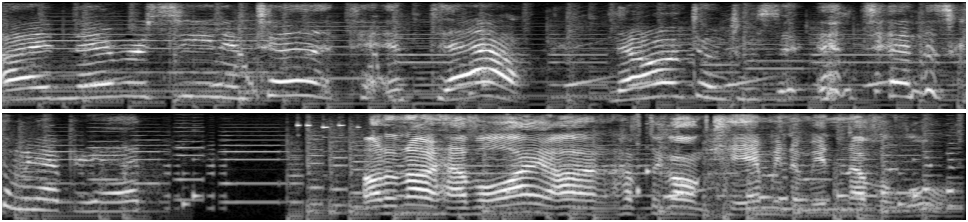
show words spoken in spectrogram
I never seen antenna. Now I'm tongue twisted. Antenna's coming up your head. I don't know, have I? I have to go on cam in a minute and have a look.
